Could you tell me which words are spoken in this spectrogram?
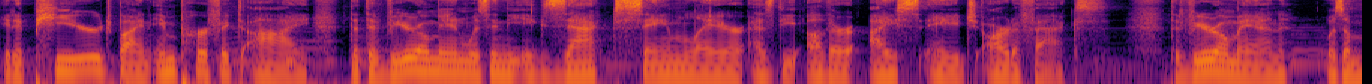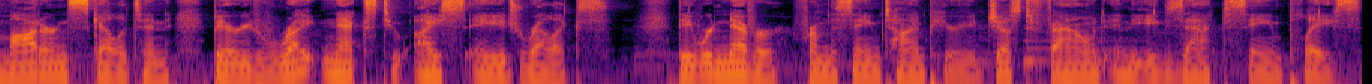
it appeared by an imperfect eye that the Vero Man was in the exact same layer as the other Ice Age artifacts. The Vero Man was a modern skeleton buried right next to Ice Age relics. They were never from the same time period, just found in the exact same place.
